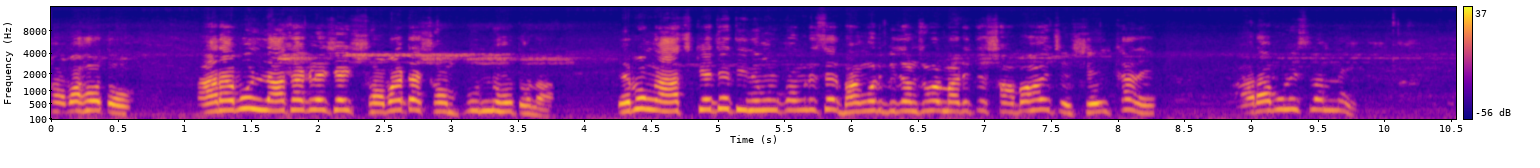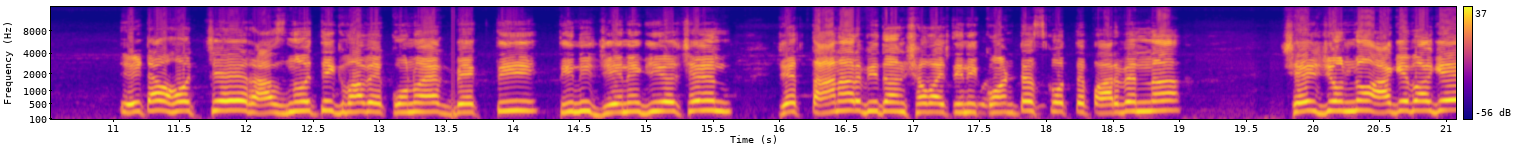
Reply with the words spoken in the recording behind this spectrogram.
সভা হতো। আরাবুল না থাকলে সেই সভাটা সম্পূর্ণ হতো না। এবং আজকে যে তৃণমূল কংগ্রেসের ভাঙড় বিধানসভার মাটিতে সভা হয়েছে, সেইখানে আরাবুল ইসলাম নেই। এটা হচ্ছে রাজনৈতিকভাবে কোনো এক ব্যক্তি তিনি জেনে গিয়েছেন যে তানার বিধানসভায় তিনি কন্টেস্ট করতে পারবেন না, সেই জন্য আগে আগেভাগে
